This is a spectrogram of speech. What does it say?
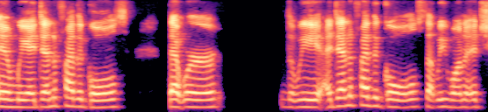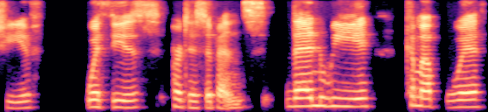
and we identify the goals that we're that we identify the goals that we want to achieve with these participants. Then we come up with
